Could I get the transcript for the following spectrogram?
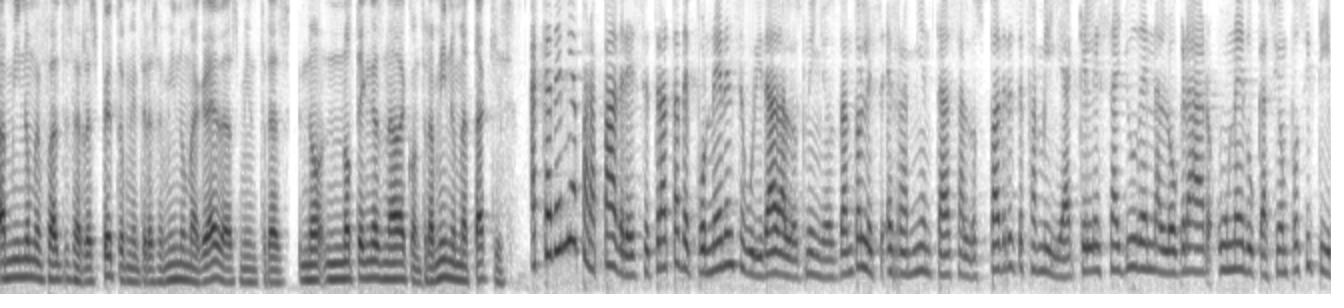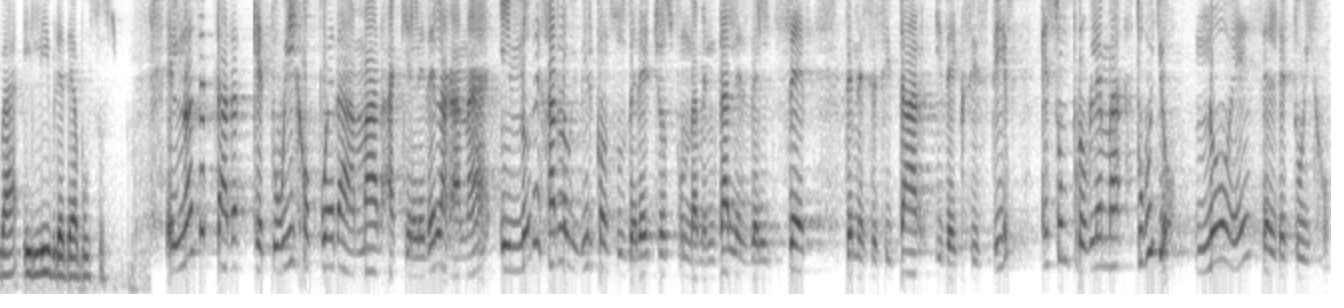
a mí no me faltes el respeto, mientras a mí no me agredas, mientras no, no tengas nada contra mí, no me ataques. Academia para Padres se trata de poner en seguridad a los niños, dándoles herramientas a los padres de familia que les ayuden a lograr una educación positiva y libre de abusos. El no aceptar que tu hijo pueda amar a quien le dé la gana y no dejarlo vivir con sus derechos fundamentales del ser, de necesitar y de existir es un problema tuyo, no es el de tu hijo.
